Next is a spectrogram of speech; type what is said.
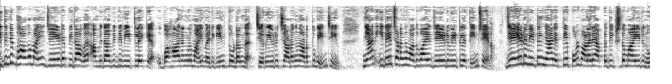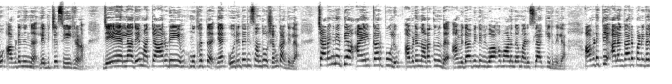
ഇതിന്റെ ഭാഗമായി ജയയുടെ പിതാവ് അമിതാഭിന്റെ വീട്ടിലേക്ക് ഉപഹാരങ്ങളുമായി വരികയും തുടർന്ന് ചെറിയൊരു ചടങ്ങ് നടത്തുകയും ചെയ്യും. ഞാൻ ഇതേ ചടങ്ങ് വധുവായ ജയയുടെ വീട്ടിലെത്തിയും ചെയ്യണം. ജയയുടെ വീട്ടിൽ ഞാൻ എത്തിയപ്പോൾ വളരെ അപ്രതീക്ഷിതമായിരുന്നു അവിടെ നിന്ന് ലഭിച്ച സ്വീകരണം. ജയയല്ലാതെ മറ്റാരുടെയും മുഖത്ത് ഞാൻ ഒരുതരി സന്തോഷം കണ്ടില്ല. ചടങ്ങിനെത്തിയ അയൽക്കാർ പോലും അവിടെ നടക്കുന്നത് അമിതാഭിന്റെ വിവാഹമാണെന്ന് മനസ്സിലാക്കിയിരുന്നില്ല. അവിടുത്തെ അലങ്കാര പണികൾ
